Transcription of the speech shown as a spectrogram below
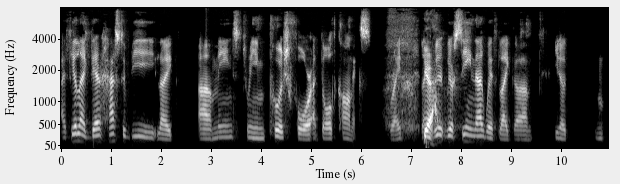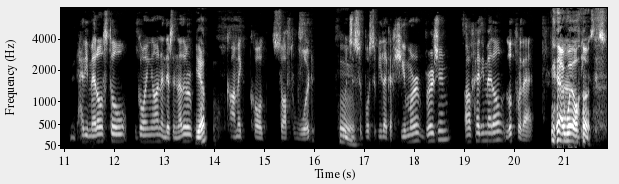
I feel like there has to be like a mainstream push for adult comics, right? Like Yeah. we're we're seeing that with like um, you know heavy metal still going on, and there's another Yep. comic called Soft Wood, Hmm. which is supposed to be like a humor version of heavy metal. Look for that. Yeah, I um, will. It's,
